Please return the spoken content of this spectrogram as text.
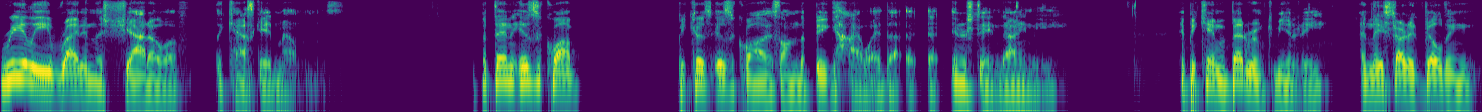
Really, right in the shadow of the Cascade Mountains. But then Issaquah, because Issaquah is on the big highway, the uh, Interstate 90, it became a bedroom community, and they started building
